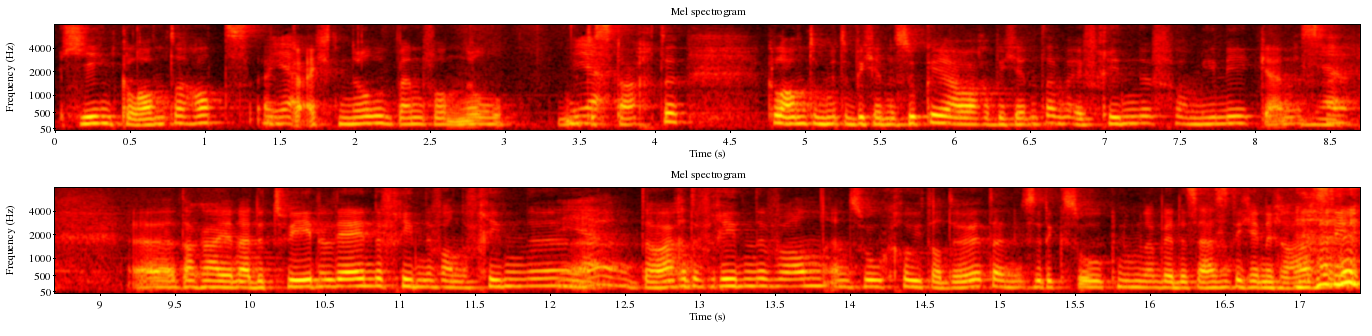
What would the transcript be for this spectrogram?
geen klanten had, ik Ja. ben echt nul, ik ben van nul moeten starten. Klanten moeten beginnen zoeken, ja, waar begint dat? Bij vrienden, familie, kennissen. Eh, dan ga je naar de tweede lijn, de vrienden van de vrienden, Ja. hè, daar de vrienden van. En zo groeit dat uit. En nu zit ik zo, ik noem dat bij de zesde generatie,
